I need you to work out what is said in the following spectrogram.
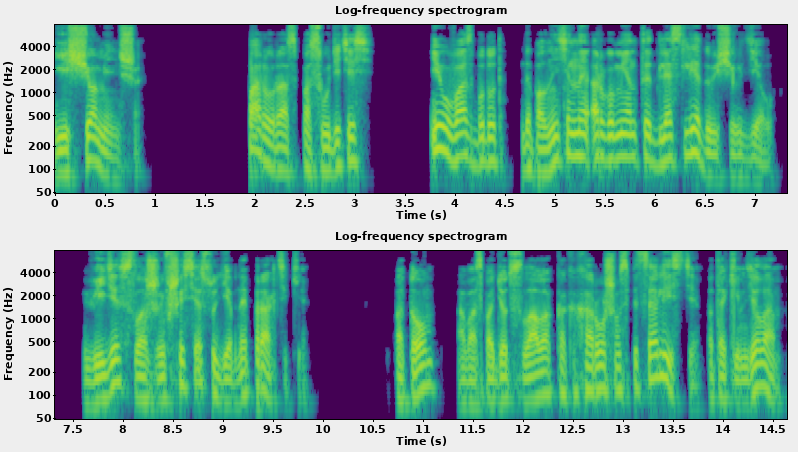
еще меньше. Пару раз посудитесь, и у вас будут дополнительные аргументы для следующих дел в виде сложившейся судебной практики. Потом о вас пойдет слава как о хорошем специалисте по таким делам.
